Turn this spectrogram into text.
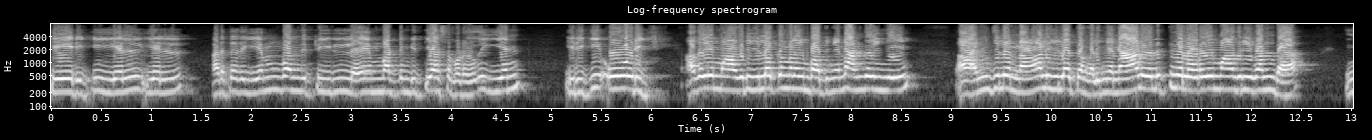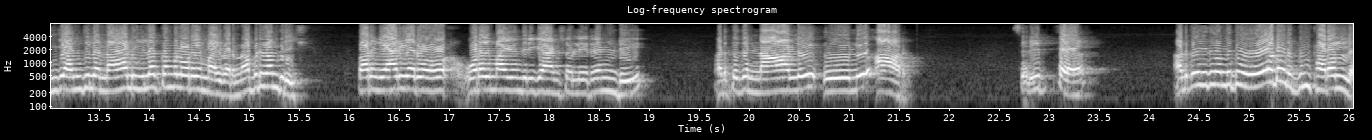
கேரிக்கு எல் எல் அடுத்தது எம் வந்துட்டு இல்லை. எம் மட்டும் வித்தியாசப்படுவது என் இருக்கு ஓ இருக்கு அதே மாதிரி இலக்கங்களையும் பார்த்தீங்கன்னா அங்க இங்கேயும் அஞ்சுல நாலு இலக்கங்கள். இங்க நாலு எழுத்துகள் ஒரே மாதிரி வந்தா இங்க அஞ்சுல நாலு இலக்கங்கள் ஒரே மாதிரி வரணும் அப்படி வந்துருச்சு பாருங்க யார் யார் ஒரே மாதிரி வந்திருக்கான்னு சொல்லி ரெண்டு. அடுத்தது நாலு ஏழு ஆறு. சரி இப்ப அடுத்தது இது வந்துட்டு ஓர்டருக்கும் தரல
